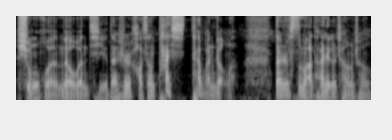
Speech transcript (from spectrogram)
雄浑，没有问题，但是好像太太完整了，但是司马台这个长城。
